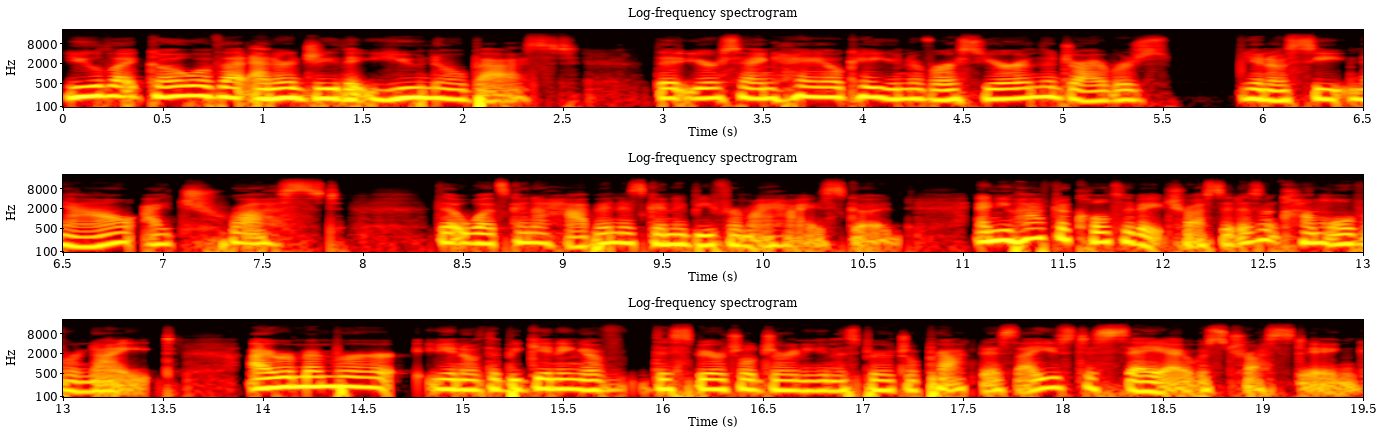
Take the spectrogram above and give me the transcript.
You let go of that energy that you know best. That you're saying, "Hey, okay, universe, you're in the driver's, you know, seat now. I trust that what's going to happen is going to be for my highest good. And you have to cultivate trust. It doesn't come overnight. I remember, you know, at the beginning of the spiritual journey and the spiritual practice, I used to say I was trusting,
